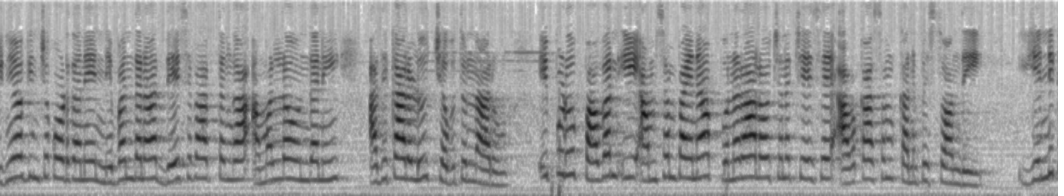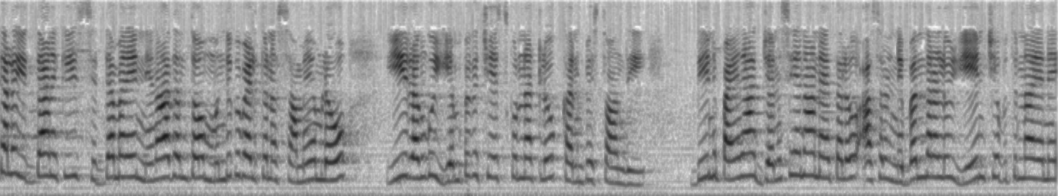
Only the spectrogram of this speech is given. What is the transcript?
వినియోగించకూడదనే నిబంధన దేశవ్యాప్తంగా అమల్లో ఉందని అధికారులు చెబుతున్నారు. ఇప్పుడు పవన్ ఈ అంశంపైన పునరాలోచన చేసే అవకాశం కనిపిస్తోంది. ఎన్నికల యుద్ధానికి సిద్ధమనే నినాదంతో ముందుకు వెళుతున్న సమయంలో ఈ రంగు ఎంపిక చేసుకున్నట్లు కనిపిస్తోంది. దీనిపైన జనసేన నేతలు అసలు నిబంధనలు ఏం చెబుతున్నాయనే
